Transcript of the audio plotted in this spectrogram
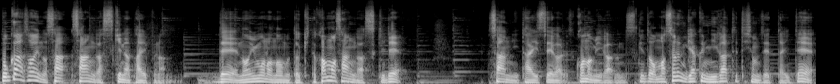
僕はそういうの酸が好きなタイプなんで、飲み物飲む時とかも酸が好きで、酸に耐性がある、好みがあるんですけど、まあそれが逆に苦手って人も絶対いて、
